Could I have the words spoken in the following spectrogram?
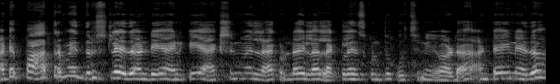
అంటే పాత్ర మీద దృష్టి లేదండి. ఆయనకి యాక్షన్ మీద లేకుండా ఇలా లెక్కలు వేసుకుంటూ కూర్చునేవాడా అంటే ఆయన ఏదో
